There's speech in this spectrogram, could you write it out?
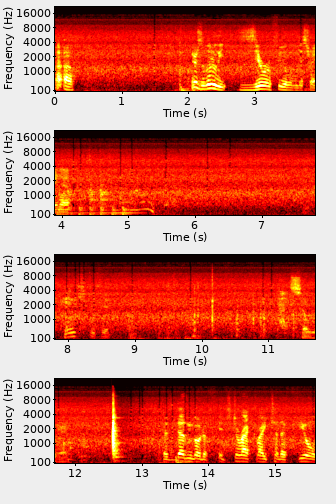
Uh-oh. There's literally zero fuel in this right now. Pinched is it? That's so weird. Because it doesn't go to, it's direct right to the fuel,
